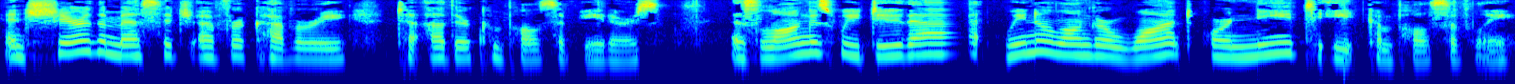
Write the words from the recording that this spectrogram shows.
and share the message of recovery to other compulsive eaters. As long as we do that, we no longer want or need to eat compulsively.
